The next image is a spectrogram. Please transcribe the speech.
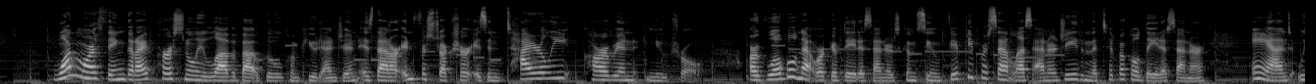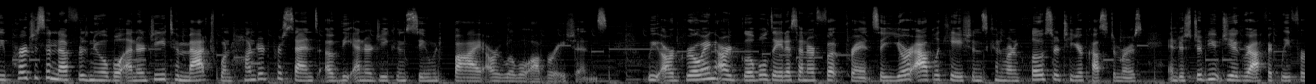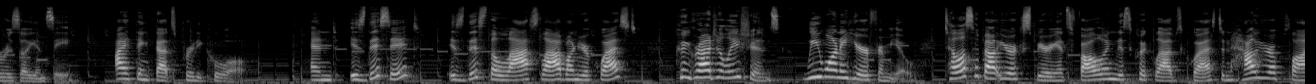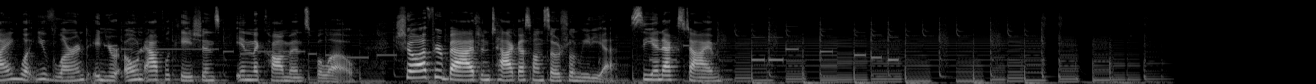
One more thing that I personally love about Google Compute Engine is that our infrastructure is entirely carbon neutral. Our global network of data centers consume 50% less energy than the typical data center, and we purchase enough renewable energy to match 100% of the energy consumed by our global operations. We are growing our global data center footprint so your applications can run closer to your customers and distribute geographically for resiliency. I think that's pretty cool. And is this it? Is this the last lab on your quest? Congratulations! We want to hear from you. Tell us about your experience following this Qwiklabs quest and how you're applying what you've learned in your own applications in the comments below. Show off your badge and tag us on social media. See you next time.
